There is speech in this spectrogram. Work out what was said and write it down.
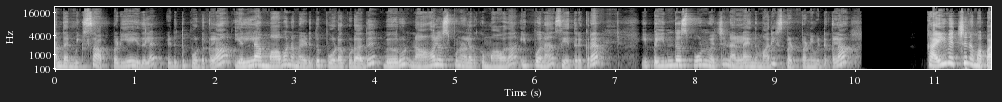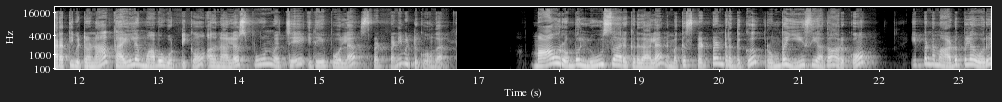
அந்த மிக்ஸை அப்படியே இதில் எடுத்து போட்டுக்கலாம். எல்லா மாவும் நம்ம எடுத்து போடக்கூடாது. வெறும் நாலு ஸ்பூன் அளவுக்கு மாவு தான் இப்போ நான் சேர்த்துருக்குறேன். இப்போ இந்த ஸ்பூன் வச்சு நல்லா இந்த மாதிரி ஸ்ப்ரெட் பண்ணி விட்டுக்கலாம். கை வச்சு நம்ம பரத்தி விட்டோம்னா கையில் மாவு ஒட்டிக்கும். அதனால் ஸ்பூன் வச்சே இதே போல் ஸ்ப்ரெட் பண்ணி விட்டுக்கோங்க. மாவு ரொம்ப லூஸாக இருக்கிறதால நமக்கு ஸ்ப்ரெட் பண்ணுறதுக்கு ரொம்ப ஈஸியாக தான் இருக்கும். இப்போ நம்ம அடுப்பில் ஒரு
